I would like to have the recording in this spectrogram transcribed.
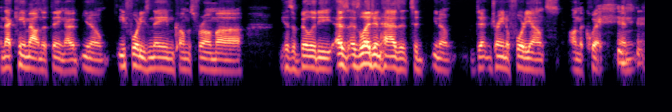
And that came out in the thing. I, you know, E40's name comes from uh, his ability, as, as legend has it, to, you know, d- drain a 40 ounce on the quick and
